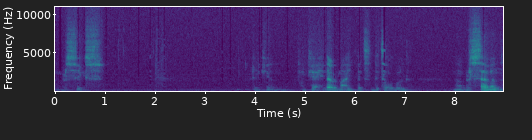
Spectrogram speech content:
Number six. Okay, never mind, that's, that's all good. Number seven.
